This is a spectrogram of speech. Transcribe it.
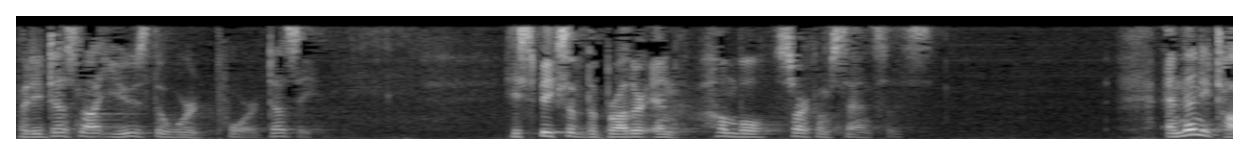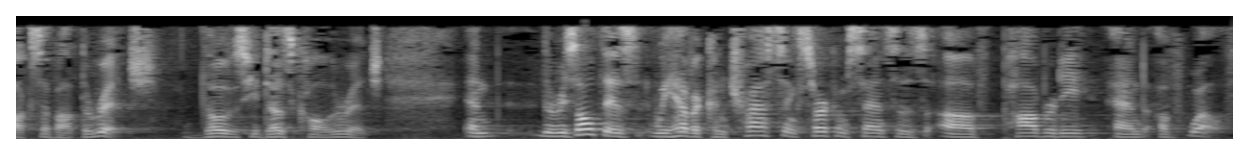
but he does not use the word poor, does he? He speaks of the brother in humble circumstances. And then he talks about the rich, those he does call the rich. And the result is we have a contrasting circumstances of poverty and of wealth.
